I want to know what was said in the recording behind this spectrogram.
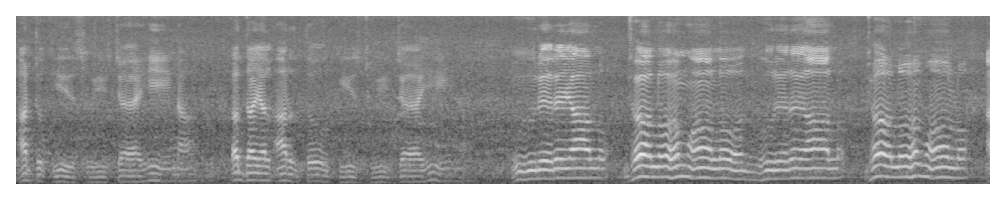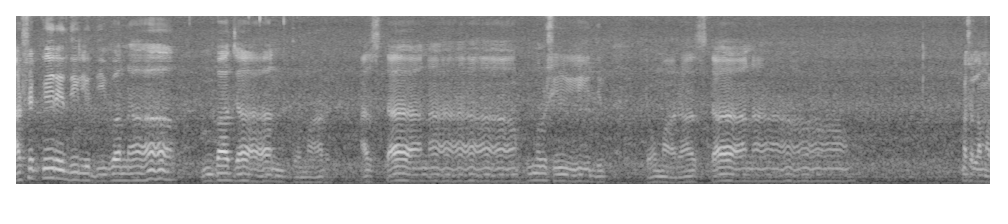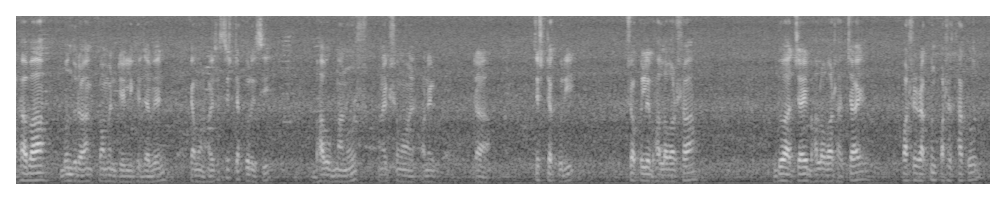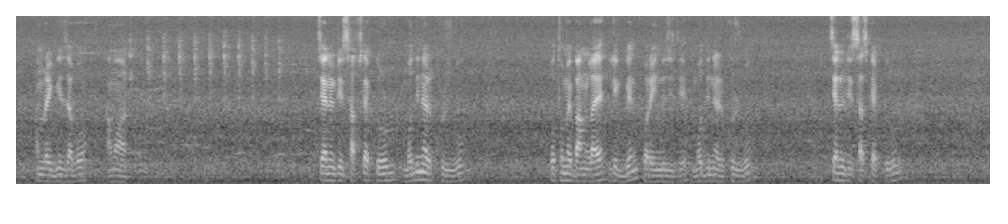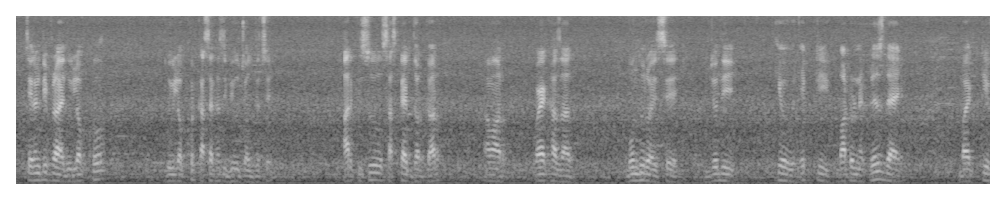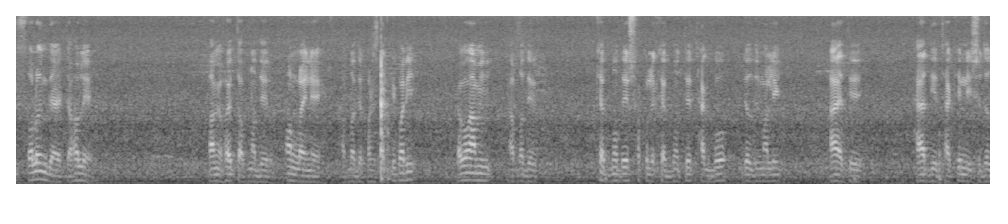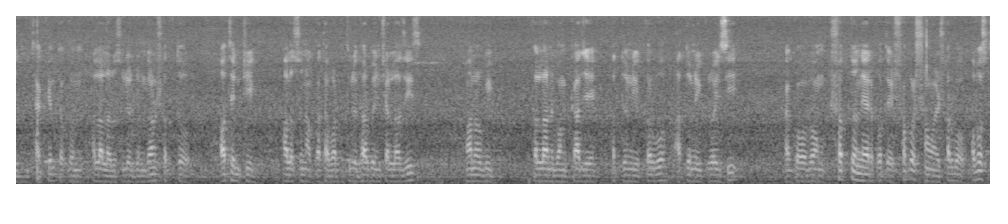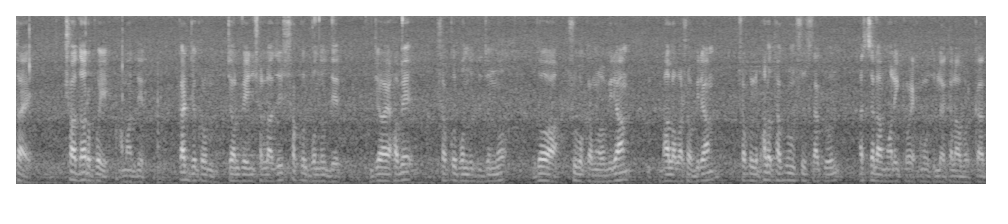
আর তো কিছুই চাই না। দয়াল, আর তো কিছুই চাই না। নূরের আলো, ঝলমল নূরের আলো, ঝলমল, আশেকের দিল দিবানা, বাজান তোমার আস্তানা, মুর্শিদ তোমার আস্তানা। মাসাল্লাহ মারহাবা। বন্ধুরা, কমেন্টে লিখে যাবেন কেমন হয়েছে? চেষ্টা করেছি। ভাবুক মানুষ, অনেক সময় অনেকটা চেষ্টা করি। সকলে ভালোবাসা, দোয়া চাই, ভালোবাসা চাই। পাশে রাখুন, পাশে থাকুন। আমরা এগিয়ে যাব। আমার চ্যানেলটি সাবস্ক্রাইব করুন। মদিনার খুশবু। প্রথমে বাংলায় লিখবেন, পরে ইংরেজিতে। মদিনার খুশবু। চ্যানেলটি সাবস্ক্রাইব করুন। চ্যানেলটি প্রায় দুই লক্ষ, দুই লক্ষর কাছাকাছি ভিউ চলতেছে। আর কিছু সাবস্ক্রাইব দরকার। আমার কয়েক হাজার বন্ধু রয়েছে, যদি কেউ একটি বাটনে প্রেস দেয় বা একটি ফলোইং দেয়, তাহলে আমি হয়তো আপনাদের অনলাইনে আপনাদের পাশে থাকতে পারি এবং আমি আপনাদের খেদমতে, সকলের খেদমতে থাকব। যদি মালিক হায়াতে হ্যাঁ দিয়ে থাকেন, নিশ্চয় যদি থাকেন, তখন আল্লাহ রসুলের গুণগান, সত্য অথেন্টিক আলোচনা, কথাবার্তা তুলে ধরবো ইনশাল্লাহ আজিজ। মানবিক কল্যাণ এবং কাজে আত্মনিয়োগ করব আত্মনিয়োগ রয়েছি। এবং সত্য ন্যায়ের পথে সকল সময় সর্ব অবস্থায় সদর্পে আমাদের কার্যক্রম চলবে ইনশাল্লাহ যে সকল বন্ধুদের জয় হবে। সকল বন্ধুদের জন্য দোয়া, শুভকামনা, অবিরাম, ভালোবাসা, অবিরাম। সকলে ভালো থাকুন, সুস্থ থাকুন। আসসালামু আলাইকুম রহমতুল্লাহ তালা বরকাত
